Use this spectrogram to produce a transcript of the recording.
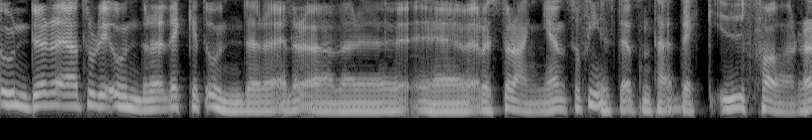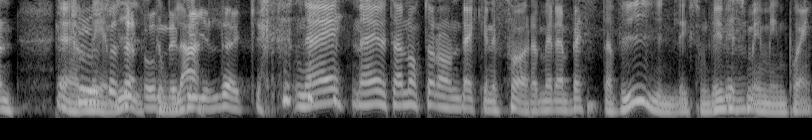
under, jag tror det är under räcket under eller över eh, restaurangen så finns det ett sånt här däck i fören. Jag tror eh, med du ska säga under bildäck. nej, nej, utan något av de däcken är före med den bästa vyn. Liksom. Det är mm. det som är min poäng.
